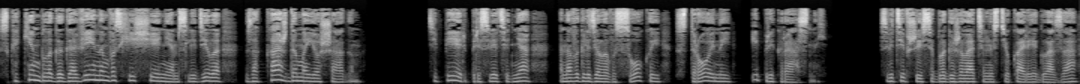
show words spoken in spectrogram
с каким благоговейным восхищением следила за каждым ее шагом. Теперь, при свете дня, она выглядела высокой, стройной и прекрасной. Светившиеся благожелательностью карие глаза,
